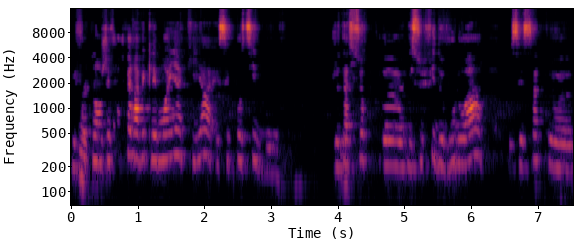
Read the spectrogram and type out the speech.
Il faut plonger, il faut faire avec les moyens qu'il y a et c'est possible de le faire. Je t'assure qu'il suffit de vouloir c'est ça que,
